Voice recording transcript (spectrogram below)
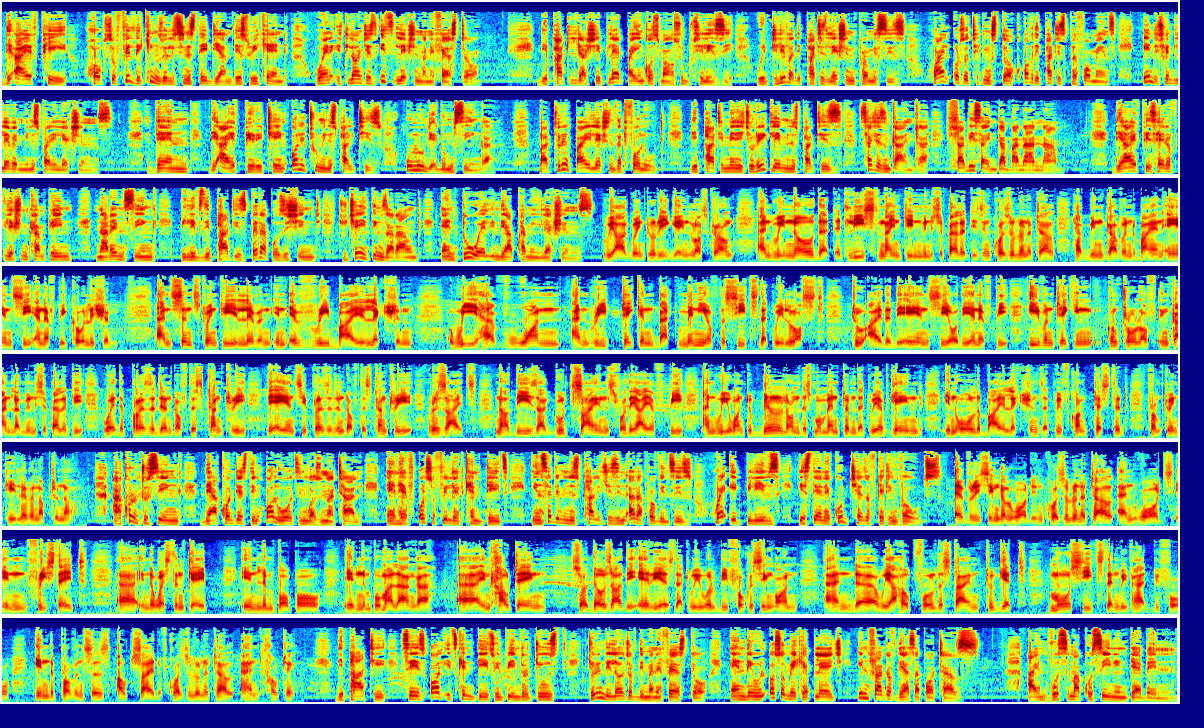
The IFP hopes to fill the King Zwelithini Stadium this weekend when it launches its election manifesto. The party leadership led by Inkosi Mangosuthu Buthelezi will deliver the party's election promises while also taking stock of the party's performance in the 2011 municipal elections. Then the IFP retained only two municipalities, Ulundi and Umsinga. But during by-elections that followed, the party managed to reclaim municipalities such as Nkandla, Hlabisa and Ntambanana. The IFP's head of election campaign, Naren Singh, believes the party is better positioned to change things around and do well in the upcoming elections. We are going to regain lost ground, and we know that at least 19 municipalities in KwaZulu Natal have been governed by an ANC NFP coalition. And since 2011, in every by election, we have won and retaken back many of the seats that we lost to either the ANC or the NFP, even taking control of Nkandla municipality, where the president of this country, the ANC president of this country, resides. Now, these are good signs for the IFP, and we want to build on this momentum that we have gained in all the by elections that we've contested from 2011 up to now. According to Singh, they are contesting all wards in KwaZulu-Natal and have also fielded candidates in certain municipalities in other provinces where it believes it stands a good chance of getting votes. Every single ward in KwaZulu-Natal and wards in Free State, uh, in the Western Cape, in Limpopo, in Mpumalanga, uh, in Gauteng. So those are the areas that we will be focusing on, and uh, we are hopeful this time to get more seats than we've had before in the provinces outside of KwaZulu-Natal and Gauteng. The party says all its candidates will be introduced during the launch of the manifesto and they will also make a pledge in front of their supporters. I'm Vusi Makosini in Durban.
